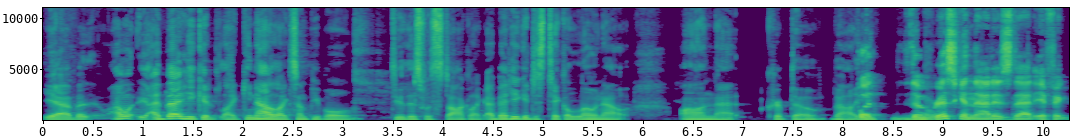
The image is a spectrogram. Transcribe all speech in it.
Yeah, but I, I bet he could like you know how like some people do this with stock. Like I bet he could just take a loan out on that crypto value. But the risk in that is that if it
